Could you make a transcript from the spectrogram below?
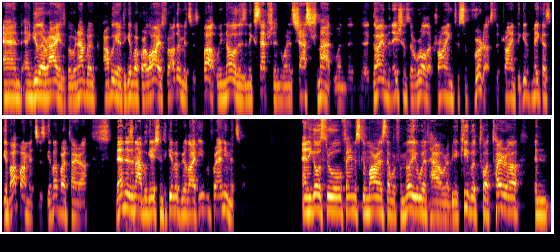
and, and Gila but we're not obligated to give up our lives for other mitzvahs. But we know there's an exception when it's Shas Shmat, when the, the Goyim, the nations of the world, are trying to subvert us, they're trying to give, make us give up our mitzvahs, give up our Torah, then there's an obligation to give up your life even for any mitzvah. And he goes through all famous Gemaras that we're familiar with, how Rabbi Akiva taught Torah in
